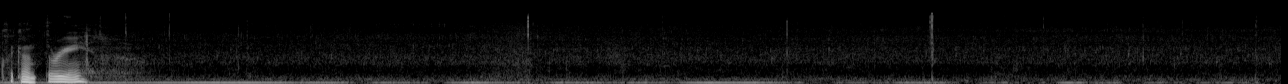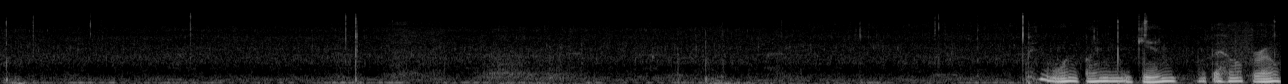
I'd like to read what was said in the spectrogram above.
Click on three. one binding again? What the hell, bro?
